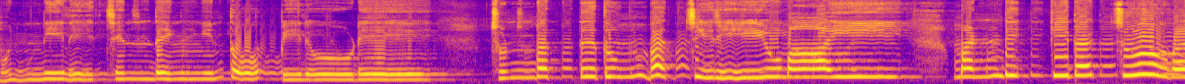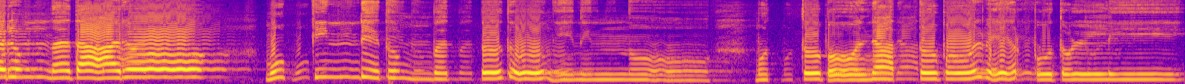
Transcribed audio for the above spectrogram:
മുന്നിലെ ചെന്തെങ്ങിൻ തോപ്പിലൂടെ ചുണ്ടത്ത് തുമ്പച്ചിരിയുമായി മണ്ടിക്കിതച്ചു വരുന്നതാരോ? മുക്കിന്റെ തുമ്പത്ത് തൂങ്ങി നിന്നു. മുത്തുപോൽ ഞാത്തുപോൽ വേർപ്പു തുള്ളി.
